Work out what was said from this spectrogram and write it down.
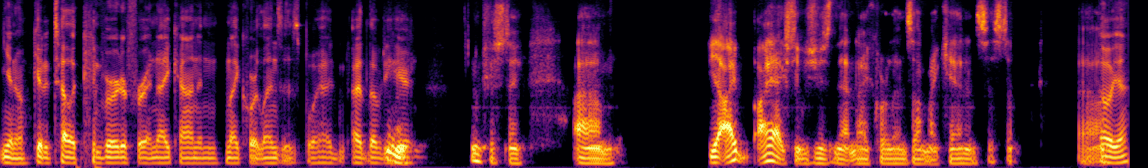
you know get a teleconverter for a Nikon and Nikkor lenses boy I'd I'd love to hear mm, interesting. Um, yeah, I I actually was using that Nikkor lens on my Canon system uh, oh yeah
